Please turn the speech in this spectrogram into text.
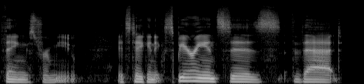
things from you. It's taken experiences that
